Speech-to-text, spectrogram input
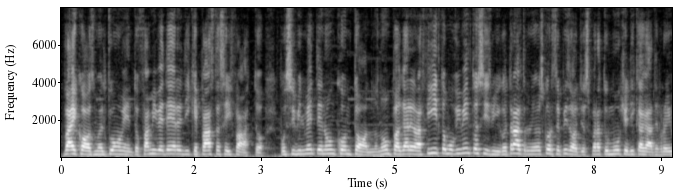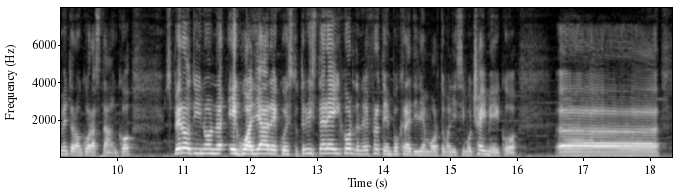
Vai Cosmo, è il tuo momento, fammi vedere di che pasta sei fatto. Possibilmente non con tonno, non pagare l'affitto, movimento sismico. Tra l'altro nello scorso episodio ho sparato un mucchio di cagate, probabilmente ero ancora stanco. Spero di non eguagliare questo triste record, nel frattempo Credili è morto malissimo. C'hai Meco. Ehm... Uh...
